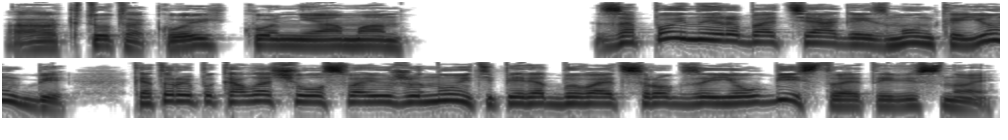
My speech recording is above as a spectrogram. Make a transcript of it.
«А кто такой Конни Аман?» «Запойный работяга из Мунка-Юнгби, который поколачивал свою жену и теперь отбывает срок за ее убийство этой весной.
